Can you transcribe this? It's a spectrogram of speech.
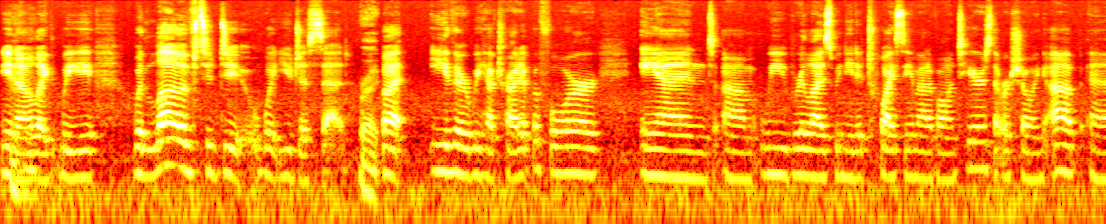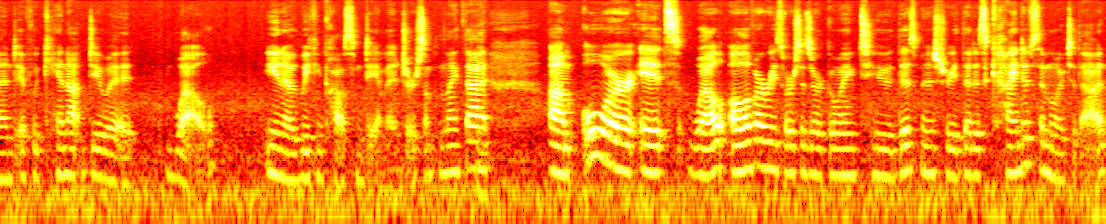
You know, mm-hmm. like we would love to do what you just said. Right. But either we have tried it before and um, we realized we needed twice the amount of volunteers that were showing up and if we cannot do it well you know we can cause some damage or something like that um, or it's well all of our resources are going to this ministry that is kind of similar to that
